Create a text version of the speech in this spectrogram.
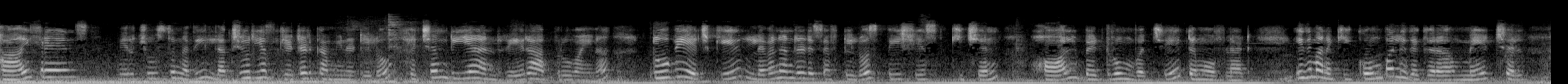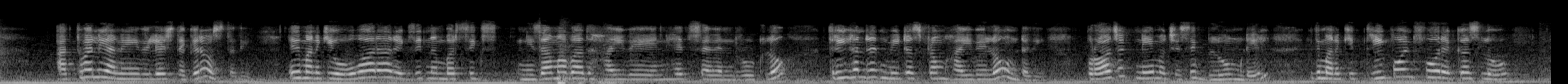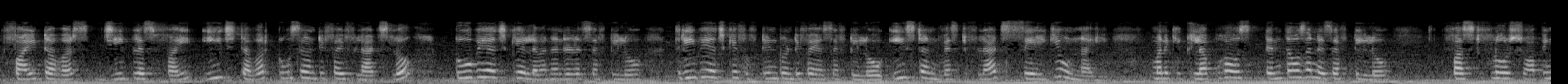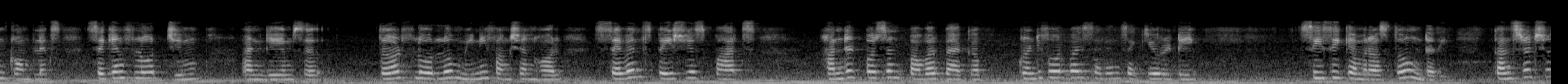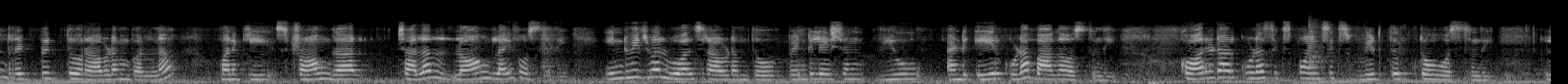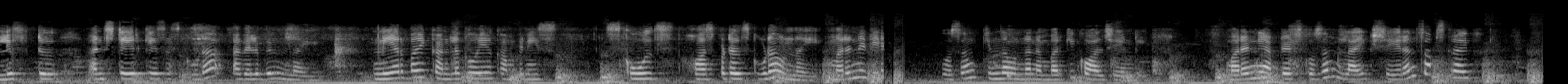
Hi friends మీరు చూస్తున్నది luxurious gated కమ్యూనిటీలో హెచ్ఎండిఏ అండ్ రేరా అప్రూవ్ అయిన టూ బిహెచ్కే లెవెన్ హండ్రెడ్ ఎస్ఎఫ్టీలో స్పేషియస్ కిచెన్ హాల్ బెడ్రూమ్ వచ్చే డెమో ఫ్లాట్ ఇది మనకి కోంపల్లి దగ్గర మేడ్చల్ అత్వలి అనే విలేజ్ దగ్గర వస్తుంది. ఇది మనకి ORR exit number six Nizamabad highway NH seven రూట్లో త్రీ హండ్రెడ్ మీటర్స్ ఫ్రమ్ హైవేలో ఉంటుంది. ప్రాజెక్ట్ నేమ్ వచ్చేసి బ్లూమ్ డేల్ ఇది మనకి three point four ఎకర్స్లో five towers G plus five each tower two seventy five ఫ్లాట్స్లో two BHK eleven hundred ఎస్ఎఫ్టీలో three BHK fifteen twenty five ఎస్ఎఫ్టీలో east and west flats సేల్కి ఉన్నాయి. మనకి club house ten thousand ఎస్ఎఫ్టీలో first floor shopping complex second floor gym and games third ఫ్లోర్లో mini function hall seven spacious parks hundred percent power backup twenty four by seven security CC కెమెరాస్తో ఉంటుంది. Construction red బ్రిక్తో రావడం వలన మనకి స్ట్రాంగ్గా చాలా long life వస్తుంది. Individual walls రావడంతో వెంటిలేషన్ వ్యూ అండ్ ఎయిర్ కూడా బాగా వస్తుంది. కారిడార్ కూడా సిక్స్ పాయింట్ సిక్స్ విడ్త్తో వస్తుంది. లిఫ్ట్ అండ్ స్టేర్ కేసెస్ కూడా అవైలబుల్ ఉన్నాయి. Near by Kandlakoya companies schools hospitals కూడా ఉన్నాయి. మరిన్ని డీటెయిల్స్ కోసం కింద ఉన్న నెంబర్కి కాల్ చేయండి. మరిన్ని అప్డేట్స్ కోసం లైక్ షేర్ అండ్ సబ్స్క్రైబ్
